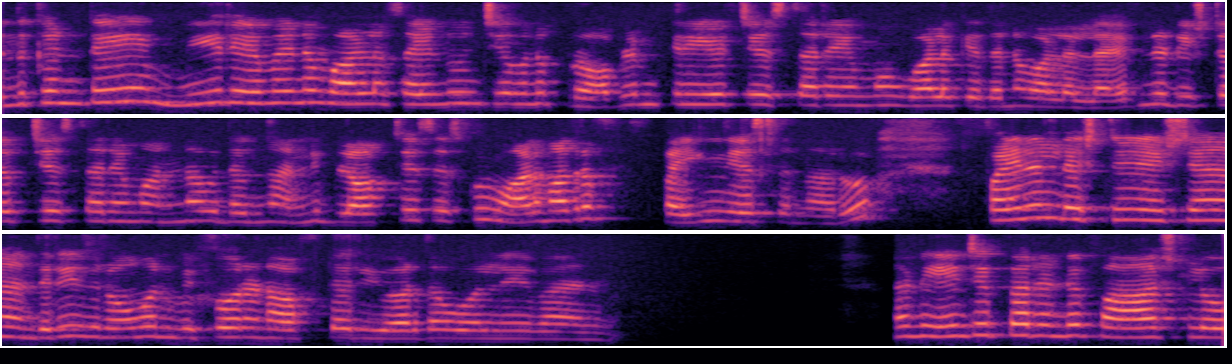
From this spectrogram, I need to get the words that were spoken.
ఎందుకంటే మీరు ఏమైనా వాళ్ళ సైడ్ నుంచి ఏమైనా ప్రాబ్లం క్రియేట్ చేస్తారేమో వాళ్ళకి ఏదైనా వాళ్ళ లైఫ్ని డిస్టర్బ్ చేస్తారేమో అన్న విధంగా అన్ని బ్లాక్ చేసేసుకుని వాళ్ళు మాత్రం స్పైయింగ్ చేస్తున్నారు. Final destination there is Roman before and after you are the only one and ఏం చెప్పారంటే ఫాస్ట్లో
